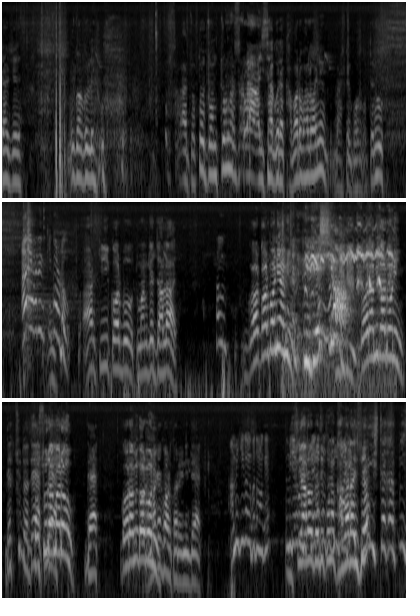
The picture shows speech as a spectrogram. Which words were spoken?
যা হয়েছে। গড় উফ। যত যন্ত্রণা সালা আইসা করে খাবারও ভালো হয়নি লাস্টে গড় করতে আর কি করব তোমাকে জ্বালায়। গড় করব নি আমি গড় আমি করব নি দেখছু তো দেখ শ্বশুর আমারও। দেখ। গড় আমি করব নি করেনি দেখ। আমি কি করব তোমাকে? তুমি আরও যদি কোনো খাবার টাকার পিস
